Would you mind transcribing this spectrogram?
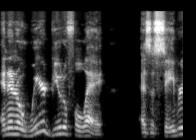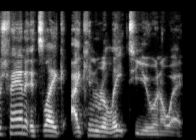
and in a weird, beautiful way, as a Sabres fan, it's like I can relate to you in a way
